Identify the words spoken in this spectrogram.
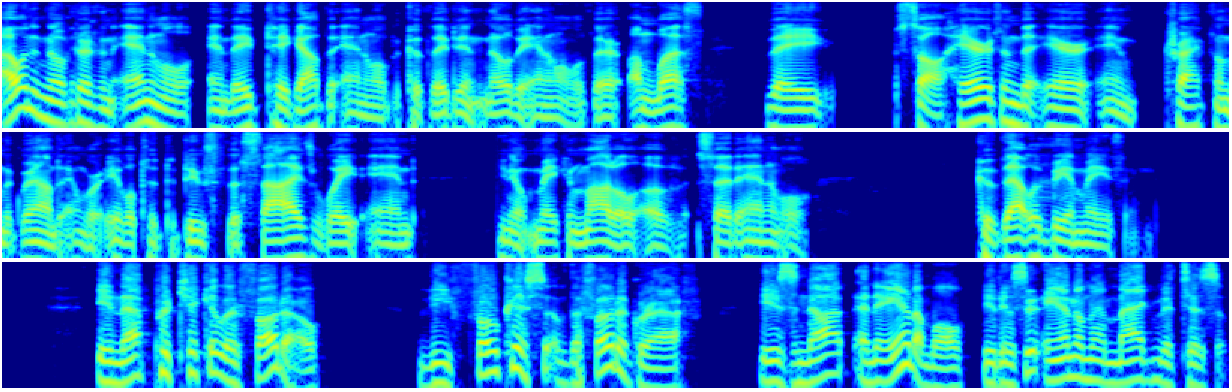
I want to know if there's an animal and they take out the animal because they didn't know the animal was there, unless they saw hairs in the air and tracks on the ground and were able to deduce the size, weight, and you know, make and model of said animal. Because that would be amazing. In that particular photo, the focus of the photograph is not an animal. It is animal magnetism.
